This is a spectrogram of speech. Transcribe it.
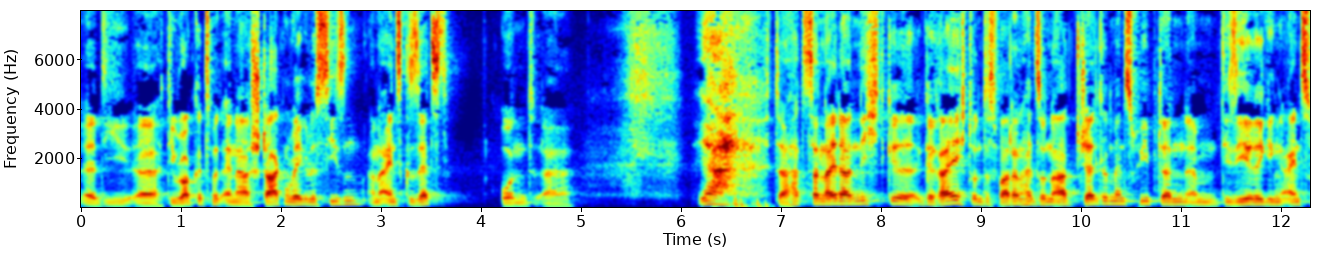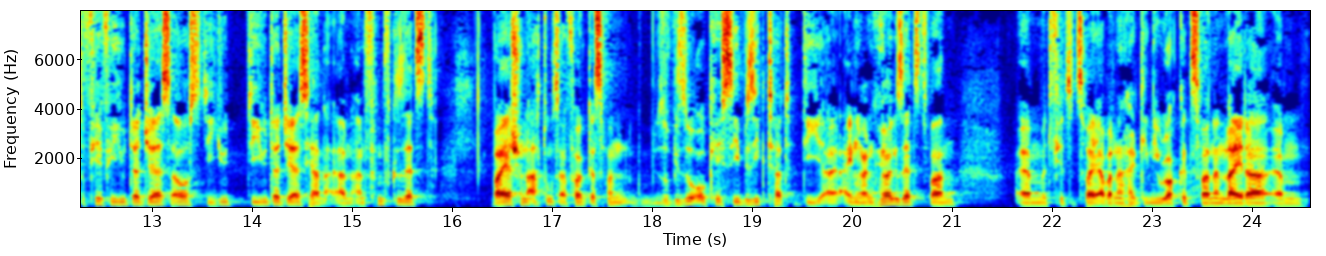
Äh, die äh, die Rockets mit einer starken Regular Season an eins gesetzt und äh, ja, da hat's dann leider nicht ge gereicht und das war dann halt so eine Art Gentleman Sweep. Dann ähm, die Serie ging 1 zu 4 für Utah Jazz aus. Die, die Utah Jazz ja an, an 5 gesetzt. War ja schon Achtungserfolg, dass man sowieso OKC besiegt hat, die einen Rang höher gesetzt waren ähm, mit 4 zu 2, aber dann halt gegen die Rockets war dann leider, ähm,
